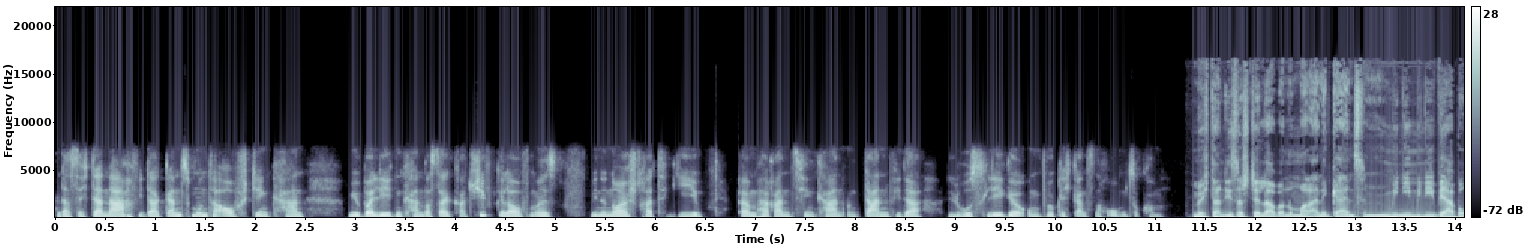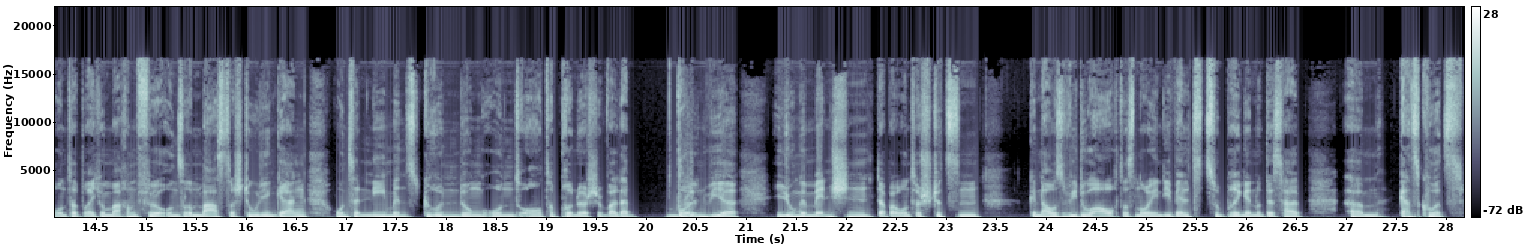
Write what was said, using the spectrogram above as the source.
Dass ich danach wieder ganz munter aufstehen kann, mir überlegen kann, was da gerade schiefgelaufen ist, mir eine neue Strategie ähm, heranziehen kann und dann wieder loslege, um wirklich ganz nach oben zu kommen möchte an dieser Stelle aber nochmal eine ganze Mini-Mini-Werbeunterbrechung machen für unseren Masterstudiengang Unternehmensgründung und Entrepreneurship, weil da wollen wir junge Menschen dabei unterstützen, genauso wie du auch, das Neue in die Welt zu bringen. Und deshalb ähm, ganz kurz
